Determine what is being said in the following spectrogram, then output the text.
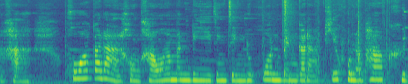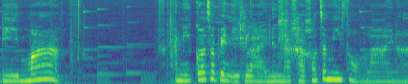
นะคะ เพราะว่ากระดาษของเขาอะมันดีจริง ๆ ทุกคนเป็นกระดาษที่คุณภาพคือดีมาก อันนี้ก็จะเป็นอีกลายหนึ่งนะคะ เขาจะมีสองลายนะ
